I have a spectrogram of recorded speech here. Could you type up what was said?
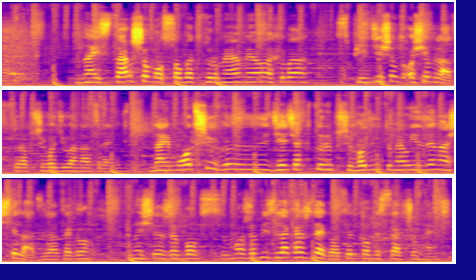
No. Najstarszą osobę, którą miałem, miała chyba z 58 lat, która przychodziła na trening. Najmłodszych y, dzieciak, który przychodził, to miał 11 lat, dlatego myślę, że boks może być dla każdego, tylko wystarczą chęci.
